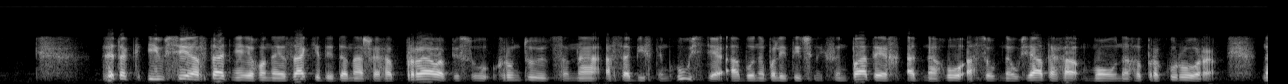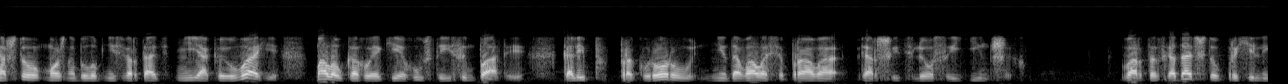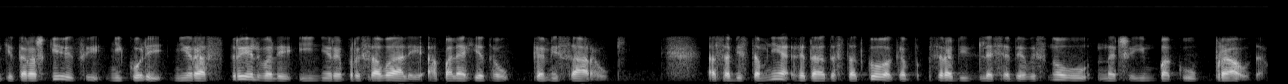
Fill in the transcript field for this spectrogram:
гэтак і ўсе астатнія ягоныя закіды да нашага правапісу грунтуюцца на асабістым гусце або на палітычных сімпатыях аднаго асобна ўзятага моўнага пракурора. На што можна было б не звяртаць ніякай увагі мала ў каго якія густы і сімпатыі калі б пракурору не давалася права вяршыць лёсы іншых. Варта згадаць што прыхільнікі таражкевіцы ніколі не расстрэльвалі і не рэпрэсавалі апалягетаў камісараўкі асабіста мне гэта дастаткова каб зрабіць для сябе выснову на чыім баку праўда.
